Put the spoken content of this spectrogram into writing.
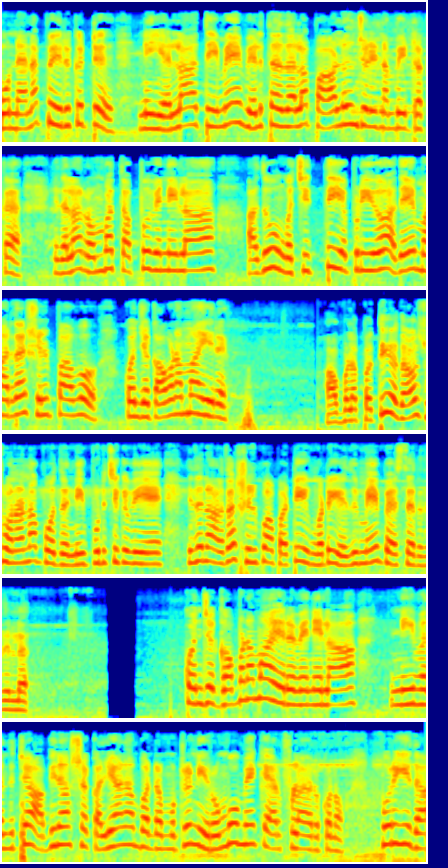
உன் நினப்பு இருக்கட்டு நீ எல்லாத்தையுமே வெளுத்ததெல்லாம் சொன்னா போதும் நீ பிடிச்சிக்குவே இதனால தான் ஷில்பா பத்தி உங்ககிட்ட எதுவுமே பேசுறது இல்ல கொஞ்சம் கவனமா இரு வெண்ணிலா. நீ வந்துட்டு அவினாஷ கல்யாணம் பண்ற மட்டும் நீ ரொம்பவுமே கேர்ஃபுல்லா இருக்கணும். புரியுதா?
